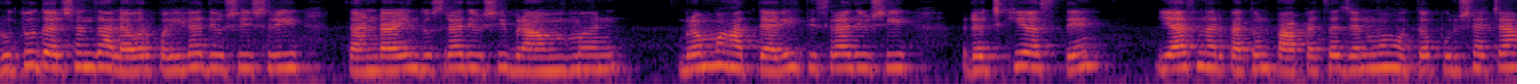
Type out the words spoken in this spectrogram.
ऋतुदर्शन झाल्यावर पहिल्या दिवशी श्री चांडाळी दुसऱ्या दिवशी ब्राह्मण ब्रह्महत्यारी तिसऱ्या दिवशी रजकी असते. याच नरकातून पापाचा जन्म होतो. पुरुषाच्या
